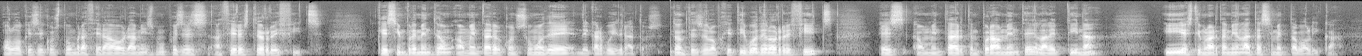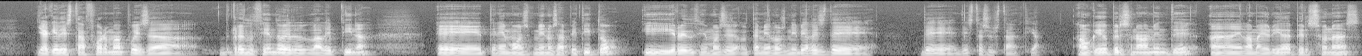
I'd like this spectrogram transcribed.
o lo que se acostumbra hacer ahora mismo, pues es hacer estos refits, que es simplemente aumentar el consumo de, carbohidratos. Entonces, el objetivo de los refits es aumentar temporalmente la leptina y estimular también la tasa metabólica, ya que de esta forma, pues ah, reduciendo la leptina, eh, tenemos menos apetito y reducimos eh, también los niveles de, de, esta sustancia. Aunque yo personalmente, ah, en la mayoría de personas,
